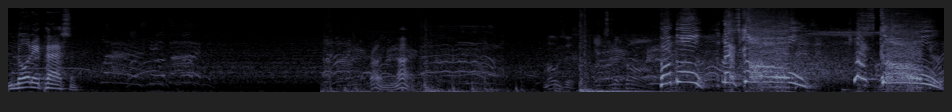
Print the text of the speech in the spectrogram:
You know they passing. Probably not. Moses gets the call. Fumble! Let's go! Let's go!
